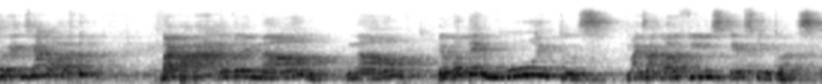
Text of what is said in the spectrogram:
três, e agora? Vai parar? Eu falei: Não, não. Eu vou ter muitos, mas agora filhos espirituais.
